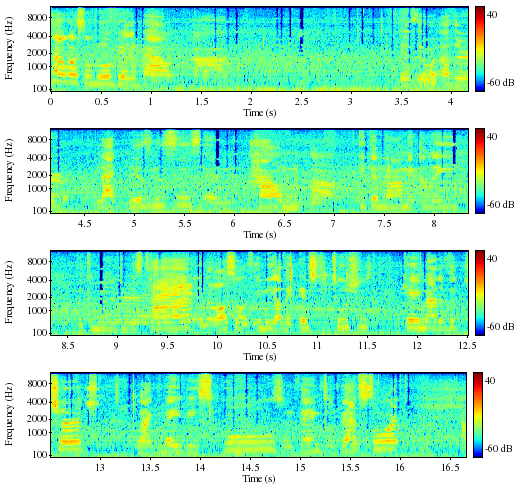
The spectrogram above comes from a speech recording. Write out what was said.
tell us a little bit about uh, if there were other black businesses and how uh, economically the community was tied, and also if any other institutions came out of the church, like maybe schools and things of that sort? Uh,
